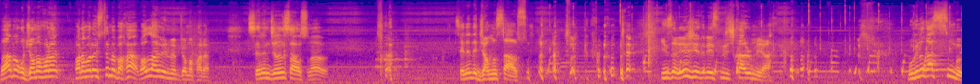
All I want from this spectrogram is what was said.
Bana bak o cama falan para mara isteme bak ha. Vallahi vermem cama para. Senin canın sağ olsun abi. Senin de camın sağ olsun. İnsan her şeyden espri çıkarır mı ya? Bugünün mi bu?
